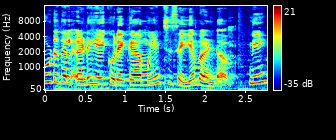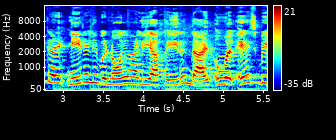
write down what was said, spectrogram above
கூடுதல் எடையை குறைக்க முயற்சி செய்ய வேண்டும். நீங்கள் நீரிழிவு நோயாளியாக இருந்தால் உங்கள் ஹெச்பி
